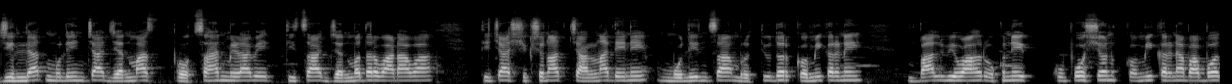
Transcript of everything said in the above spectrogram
जिल्ह्यात मुलींच्या जन्मास प्रोत्साहन मिळावे तिचा जन्मदर वाढावा तिच्या शिक्षणात चालना देणे मुलींचा मृत्यूदर कमी करणे बालविवाह रोखणे कुपोषण कमी करण्याबाबत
